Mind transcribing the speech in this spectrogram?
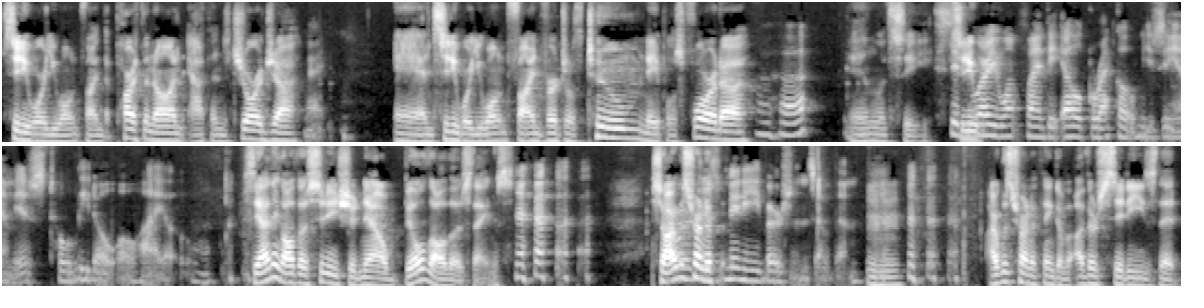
city where you won't find the Parthenon, Athens, Georgia, right. and city where you won't find Virgil's tomb, Naples, Florida. Uh-huh. And let's see. City, where you won't find the El Greco Museum is Toledo, Ohio. See, I think all those cities should now build all those things. So I was trying to just many versions of them. Mhm. I was trying to think of other cities that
